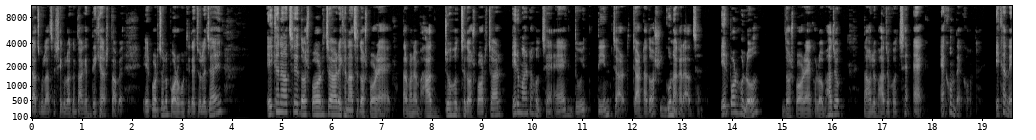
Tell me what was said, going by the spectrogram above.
কাজগুলো আছে, সেগুলো কিন্তু আগে দেখে আসতে হবে। এরপর চলো পরবর্তীতে চলে যায় এইখানে আছে দশ পাওয়ার চার, এখানে আছে দশ পাওয়ার এক। তার মানে ভাজ্য হচ্ছে দশ পাওয়ার চার, এর মানেটা হচ্ছে এক, দুই, তিন, চার। চারটা দশ গুণাকারে আছে। এরপর হলো দশ পাওয়ার এক হলো ভাজক, তাহলে ভাজক হচ্ছে এক। এখন দেখো, এখানে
